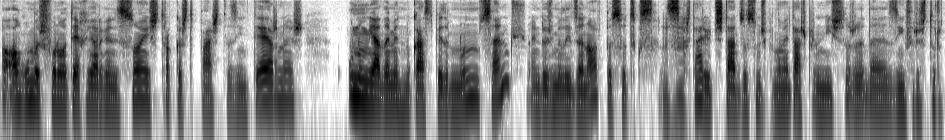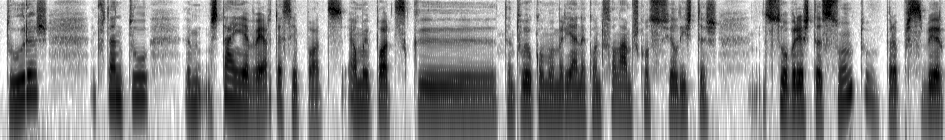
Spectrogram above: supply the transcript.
algumas foram até reorganizações, trocas de pastas internas, nomeadamente no caso de Pedro Nuno Santos, em 2019, passou de uhum. secretário de Estado dos Assuntos Parlamentares para ministro das Infraestruturas. Portanto, hum, está em aberto essa hipótese. É uma hipótese que tanto eu como a Mariana, quando falámos com socialistas sobre este assunto, para perceber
